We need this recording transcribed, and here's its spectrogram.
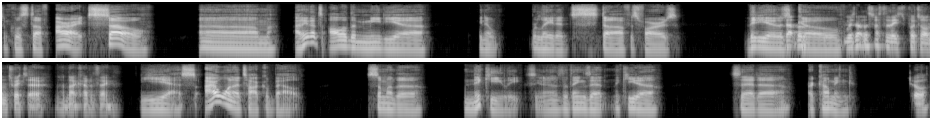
some cool stuff. All right. So um, I think that's all of the media, you know, related stuff as far as videos that the- go. Was that the stuff that they put on Twitter and that kind of thing? Yes, I want to talk about some of the Nikki leaks. You know, the things that Nikita said uh, are coming. Sure.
